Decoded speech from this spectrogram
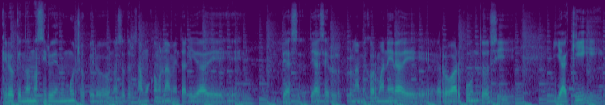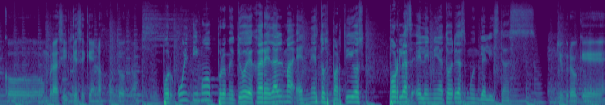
creo que no nos sirve mucho, pero nosotros estamos con la mentalidad de, de, hacerlo con la mejor manera, de robar puntos y, y aquí con Brasil que se queden los puntos. Por último, prometió dejar el alma en estos partidos por las eliminatorias mundialistas. Yo creo que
